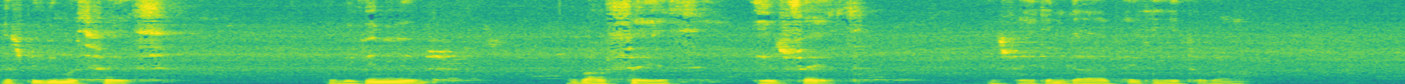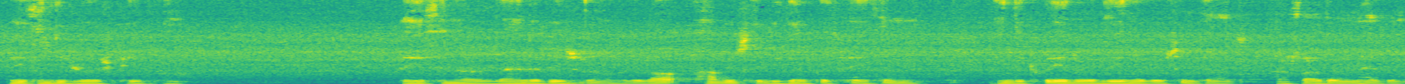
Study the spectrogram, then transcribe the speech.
Let's begin with faith. The beginning of, of our faith is faith. Is faith in God, faith in the Torah, faith in the Jewish people, faith in our land of Israel. But it all obviously begins with faith in, in the Creator of the universe, and God, our Father in heaven.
